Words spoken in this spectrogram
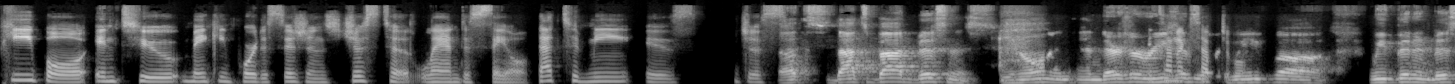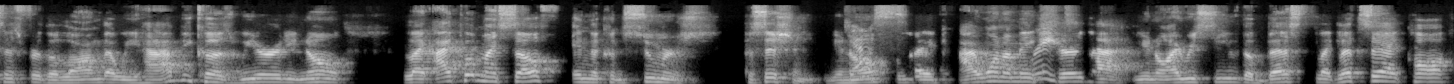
people into making poor decisions just to land a sale. That to me is just That's that's bad business, you know. And and there's a reason we've uh we've been in business for the long that we have because we already know. Like I put myself in the consumer's position, you know. Yes. Like I want to make Great. sure that you know I receive the best. Like let's say I call.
